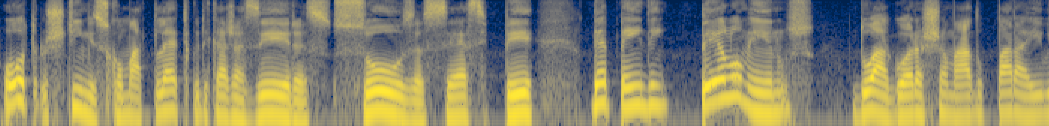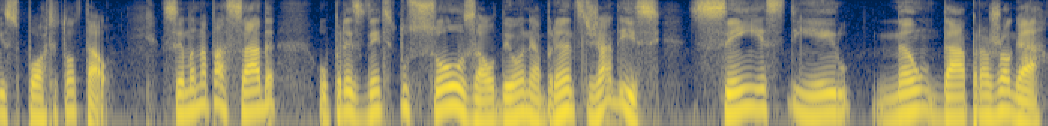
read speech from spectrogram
Outros times, como Atlético de Cajazeiras, Souza, CSP, dependem, pelo menos, do agora chamado Paraíba Esporte Total. Semana passada, o presidente do Souza, Aldeone Abrantes, já disse: sem esse dinheiro não dá para jogar.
